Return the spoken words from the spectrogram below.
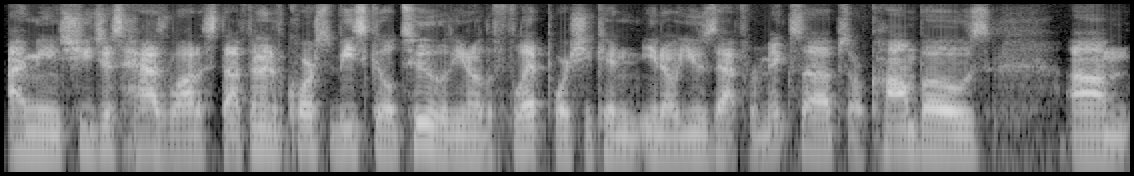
I mean, she just has a lot of stuff. And then, of course, V skill two, you know, the flip where she can, you know, use that for mix ups or combos. Um,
